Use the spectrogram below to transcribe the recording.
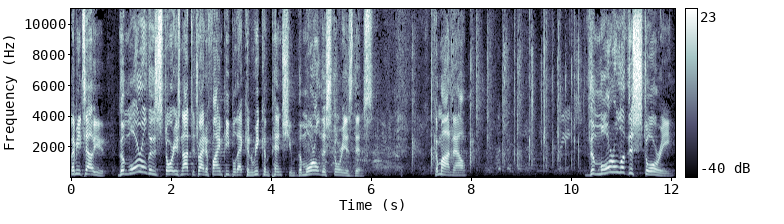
let me tell you. The moral of this story is not to try to find people that can recompense you. The moral of this story is this. Come on now. The moral of this story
